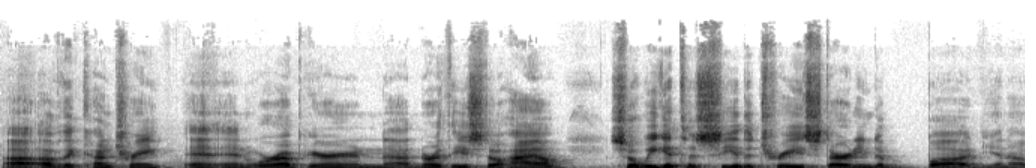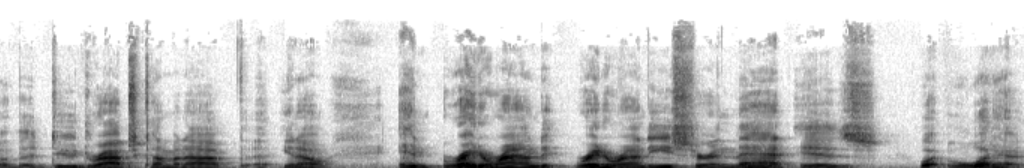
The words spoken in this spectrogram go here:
uh, of the country, and, and we're up here in uh, Northeast Ohio, so we get to see the trees starting to bud. You know, the dewdrops coming up. uh, you know, and right around right around Easter, and that is what what a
